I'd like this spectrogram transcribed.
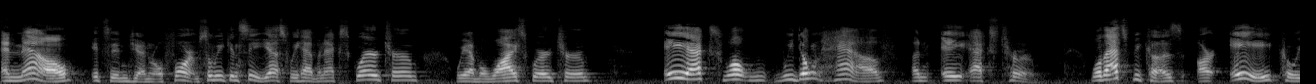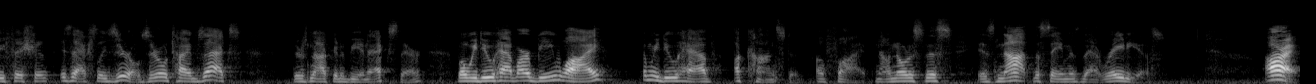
And now it's in general form. So we can see, yes, we have an x squared term, we have a y squared term. ax, well, we don't have an ax term. Well, that's because our a coefficient is actually 0. 0 times x, there's not going to be an x there. But we do have our by, and we do have a constant of 5. Now, notice this is not the same as that radius. All right,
